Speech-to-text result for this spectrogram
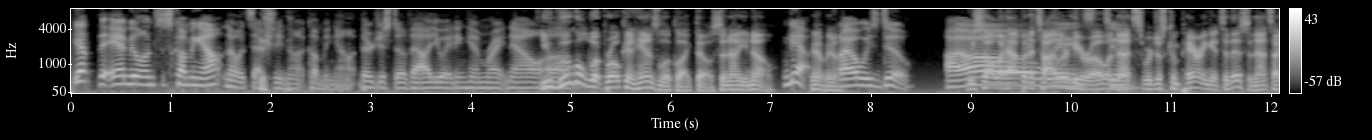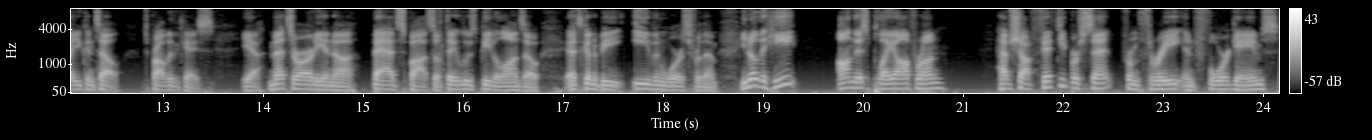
Yep, the ambulance is coming out. No, it's actually not coming out. They're just evaluating him right now. You Uh, Googled what broken hands look like, though, so now you know. Yeah, Yeah, know. I always do. I We saw what happened to Tyler Herro, do. and that's we're just comparing it to this, and that's how you can tell. It's probably the case. Yeah, Mets are already in a bad spot, so if they lose Pete Alonso, it's going to be even worse for them. You know, the Heat on this playoff run have shot 50% from three in four games,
